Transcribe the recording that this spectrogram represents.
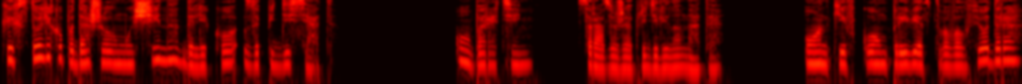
К их столику подошел мужчина далеко за пятьдесят. «Оборотень», — сразу же определила Ната. Он кивком приветствовал Федора,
